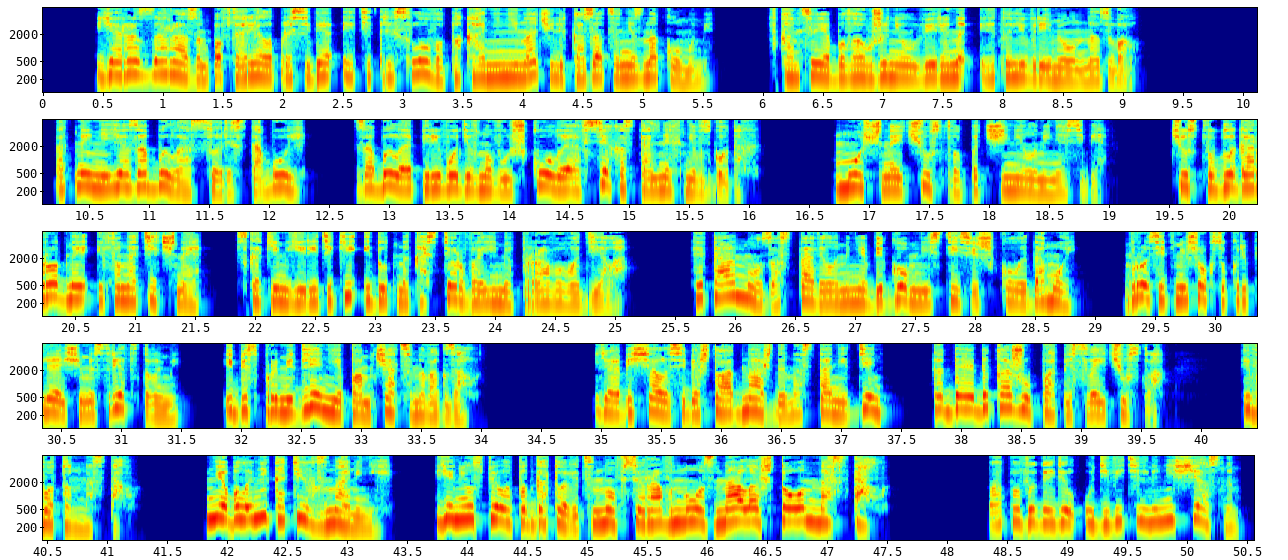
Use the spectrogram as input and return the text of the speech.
Я раз за разом повторяла про себя эти три слова, пока они не начали казаться незнакомыми. В конце я была уже не уверена, это ли время он назвал. Отныне я забыла о ссоре с тобой Забыла о переводе в новую школу и о всех остальных невзгодах. Мощное чувство подчинило меня себе. Чувство благородное и фанатичное, с каким еретики идут на костер во имя правого дела. Это оно заставило меня бегом нестись из школы домой, бросить мешок с укрепляющими средствами и без промедления помчаться на вокзал. Я обещала себе, что однажды настанет день, когда я докажу папе свои чувства. И вот он настал. Не было никаких знамений. Я не успела подготовиться, но все равно знала, что он настал. Папа выглядел удивительно несчастным,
